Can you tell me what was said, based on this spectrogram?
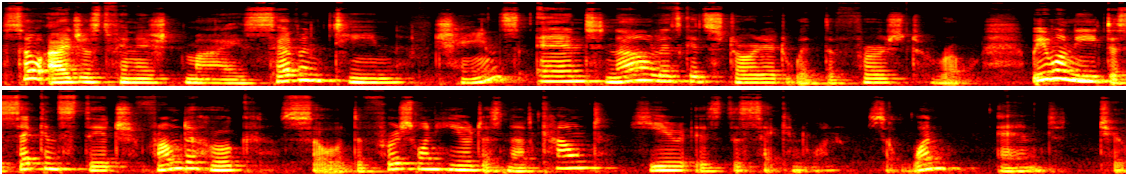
So I just finished my 17 chains and now let's get started with the first row. We will need the second stitch from the hook. So the first one here does not count. Here is the second one. So one and two.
